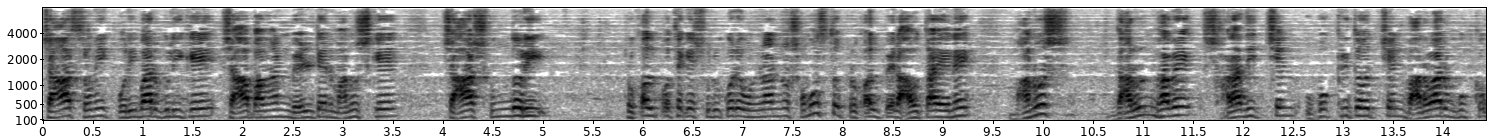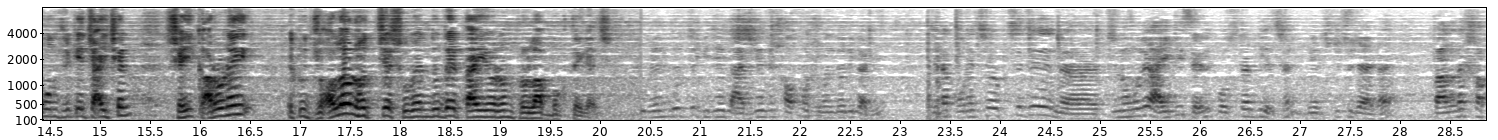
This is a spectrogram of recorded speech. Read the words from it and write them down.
চা শ্রমিক পরিবারগুলিকে, চা বাগান বেল্টের মানুষকে, চা সুন্দরী প্রকল্প থেকে শুরু করে অন্যান্য সমস্ত প্রকল্পের আওতায় এনে মানুষ দারুণভাবে সাড়া দিচ্ছেন, উপকৃত হচ্ছেন, বারবার মুখ্যমন্ত্রীকে চাইছেন। সেই কারণেই একটু জ্বলন হচ্ছে শুভেন্দুদের তাই ওরম প্রলাপ বকতে গেছে। যেটা করেছে হচ্ছে যে তৃণমূলের আইটি সেল পোস্টার দিয়েছে বেশ কিছু জায়গায়। বাংলার সব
